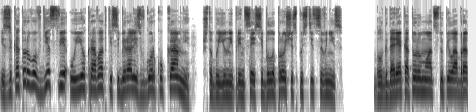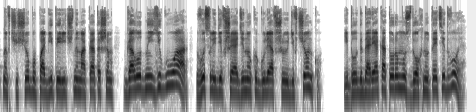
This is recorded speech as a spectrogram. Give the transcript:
из-за которого в детстве у ее кроватки собирались в горку камни, чтобы юной принцессе было проще спуститься вниз благодаря которому отступил обратно в чащобу побитый речным окатышем голодный ягуар, выследивший одиноко гулявшую девчонку, и благодаря которому сдохнут эти двое.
